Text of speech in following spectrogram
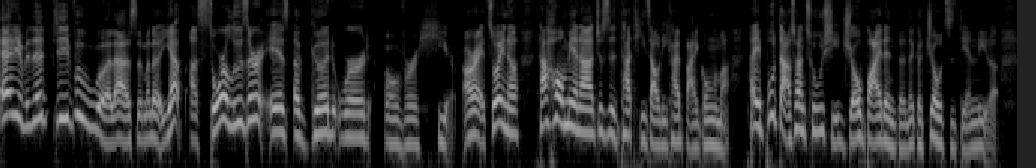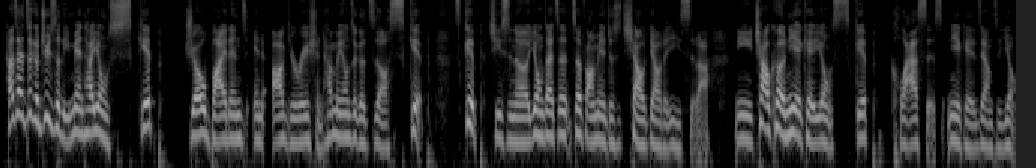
哎，你们在欺负我啦什么的。” Yep，a sore loser is a good word over here. All right，所以呢，他后面呢，就是他提早离开白宫了嘛，他也不打算出席 Joe Biden 的那个就职典礼了。他在这个句子里面，他用 skip。Joe Biden's inauguration，他们用这个字哦，skip，skip，其实呢，用在这这方面就是翘掉的意思啦。你翘课，你也可以用 skip classes，你也可以这样子用。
